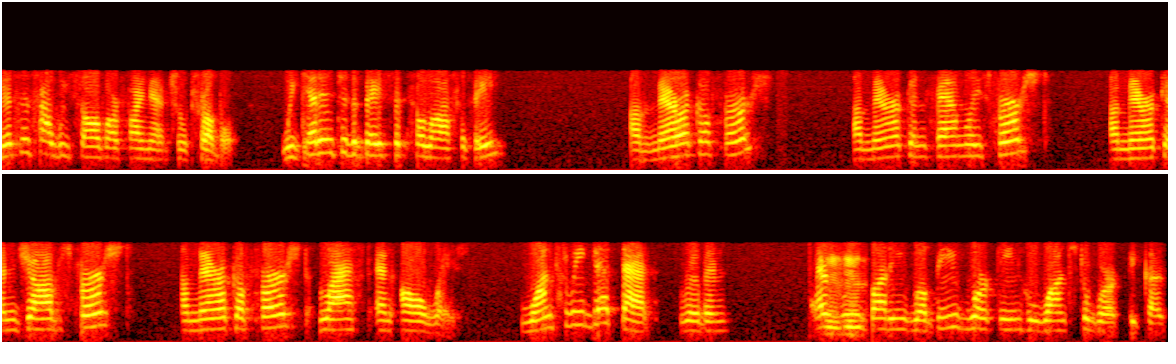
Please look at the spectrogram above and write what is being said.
This is how we solve our financial trouble. We get into the basic philosophy America first, American families first, American jobs first, America first, last, and always. Once we get that, Ruben, everybody mm-hmm. will be working who wants to work because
